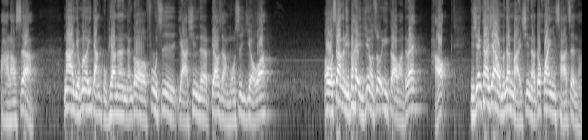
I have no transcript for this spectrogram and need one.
啊，老师啊，那有没有一档股票呢，能够复制雅信的飙涨模式？有啊。哦，我上个礼拜已经有做预告嘛，对不对？好，你先看一下我们的买进呢，都欢迎查证啊。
